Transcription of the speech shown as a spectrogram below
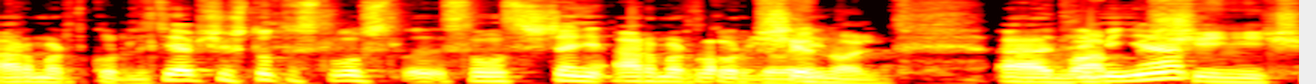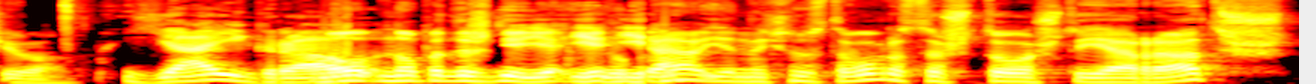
Armored Core. Для тебя вообще что-то словосочетание Armored Core Вообще говорит? ноль. А, для вообще меня... ничего. Я играл... Но, но подожди, я, я, я, я начну с того просто, что, что я рад, что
